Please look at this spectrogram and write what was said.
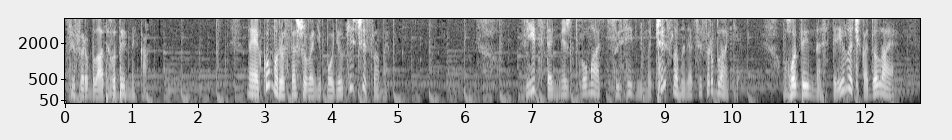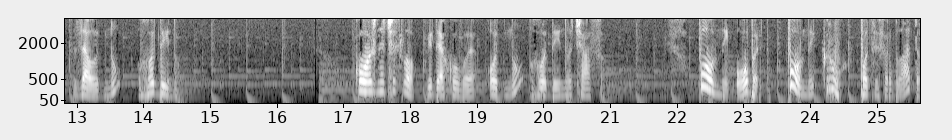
циферблат годинника, на якому розташовані поділки з числами. Відстань між двома сусідніми числами на циферблаті годинна стрілочка долає за одну годину. Кожне число відраховує одну годину часу. Повний оберт, повний круг по циферблату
